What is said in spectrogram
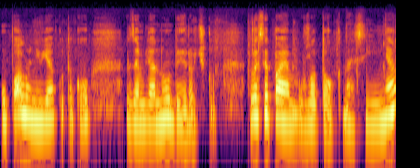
упало ні в яку таку земляну дирочку. Висипаємо в лоток насіння.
